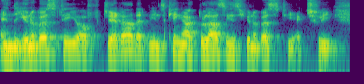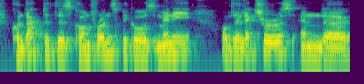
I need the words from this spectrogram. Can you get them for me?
In the University of Jeddah, that means King Abdulaziz University, actually conducted this conference because many of the lecturers and uh,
